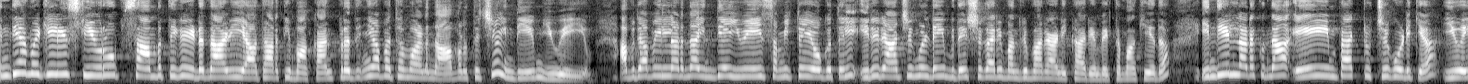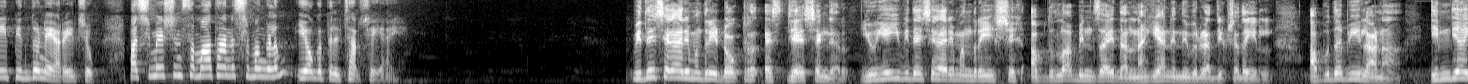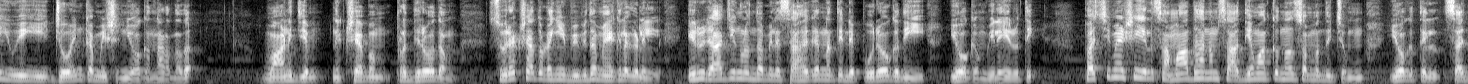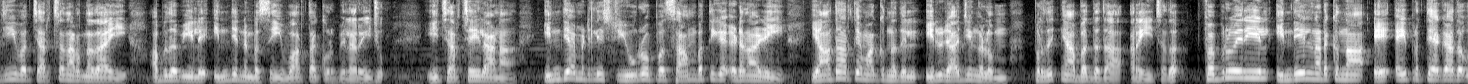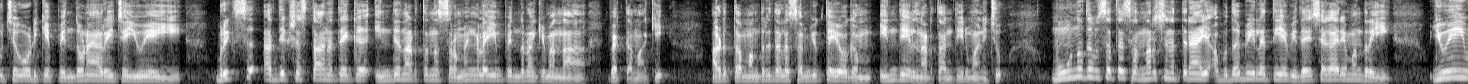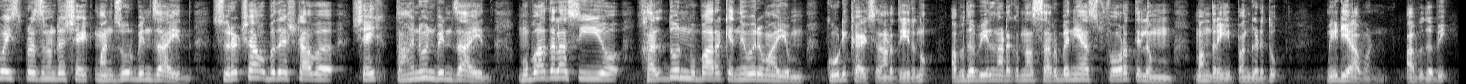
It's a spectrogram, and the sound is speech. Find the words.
India middle east Europe സാമ്പത്തിക ഇടനാഴി യാഥാർത്ഥ്യമാക്കാൻ പ്രതിജ്ഞാബദ്ധമാണെന്ന് ആവർത്തിച്ച് ഇന്ത്യയും യു എയും അബുദാബിയിൽ നടന്ന ഇന്ത്യ യു എ സംയുക്ത യോഗത്തിൽ ഇരു രാജ്യങ്ങളുടെയും വിദേശകാര്യ മന്ത്രിമാരാണ് ഇക്കാര്യം വ്യക്തമാക്കിയത്. ഇന്ത്യയിൽ നടക്കുന്ന എ ഇംപാക്ട് ഉച്ചകോടിക്ക് യു എ പിന്തുണ അറിയിച്ചു പശ്ചിമേഷ്യൻ സമാധാന ശ്രമങ്ങളും യോഗത്തിൽ ചർച്ചയായി. വിദേശകാര്യമന്ത്രി doctor S Jaishankar U A E വിദേശകാര്യമന്ത്രി Sheikh Abdullah bin Zayed Al Nahyan എന്നിവരുടെ അധ്യക്ഷതയിൽ അബുദാബിയിലാണ് India U A E joint commission യോഗം നടന്നത്. വാണിജ്യം നിക്ഷേപം പ്രതിരോധം സുരക്ഷ തുടങ്ങി വിവിധ മേഖലകളിൽ ഇരു രാജ്യങ്ങളും തമ്മിലെ സഹകരണത്തിന്റെ പുരോഗതി യോഗം വിലയിരുത്തി. പശ്ചിമേഷ്യയിൽ സമാധാനം സാധ്യമാക്കുന്നത് സംബന്ധിച്ചും യോഗത്തിൽ സജീവ ചർച്ച നടന്നതായി അബുദാബിയിലെ ഇന്ത്യൻ എംബസി വാർത്താക്കുറിപ്പിൽ അറിയിച്ചു. ഈ ചർച്ചയിലാണ് ഇന്ത്യ മിഡിൽ ഈസ്റ്റ് യൂറോപ്പ് സാമ്പത്തിക ഇടനാഴി യാഥാർത്ഥ്യമാക്കുന്നതിൽ ഇരു രാജ്യങ്ങളും പ്രതിജ്ഞാബദ്ധത അറിയിച്ചത്. ഫെബ്രുവരിയിൽ ഇന്ത്യയിൽ നടക്കുന്ന എ ഐ പ്രത്യാഘാത ഉച്ചകോടിക്ക് പിന്തുണ അറിയിച്ച യു എ ഇ ബ്രിക്സ് അധ്യക്ഷ സ്ഥാനത്തേക്ക് ഇന്ത്യ നടത്തുന്ന ശ്രമങ്ങളെയും പിന്തുണയ്ക്കുമെന്ന് വ്യക്തമാക്കി. അടുത്ത മന്ത്രിതല സംയുക്ത യോഗം ഇന്ത്യയിൽ നടത്താൻ തീരുമാനിച്ചു. മൂന്ന് ദിവസത്തെ സന്ദർശനത്തിനായി അബുദാബിയിലെത്തിയ വിദേശകാര്യമന്ത്രി U A vice president Sheikh Mansour bin Zayed സുരക്ഷാ ഉപദേഷ്ടാവ് Sheikh Tahnoun bin Zayed Mubadala CEO Khaldoon Mubarak എന്നിവരുമായും കൂടിക്കാഴ്ച നടത്തിയിരുന്നു. അബുദാബിയിൽ നടക്കുന്ന സർബനിയാസ് ഫോറത്തിലും മന്ത്രി പങ്കെടുത്തു. Media one Abu Dhabi.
